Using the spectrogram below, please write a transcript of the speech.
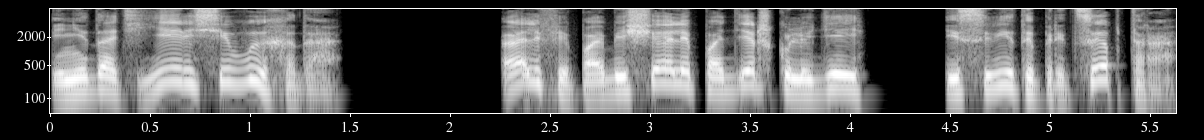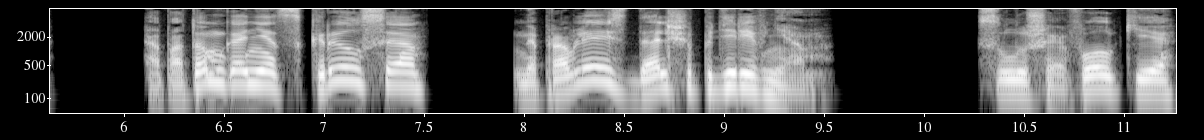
и не дать ереси выхода. Альфе пообещали поддержку людей из свиты прецептора, а потом гонец скрылся, направляясь дальше по деревням. Слушая Фолки,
